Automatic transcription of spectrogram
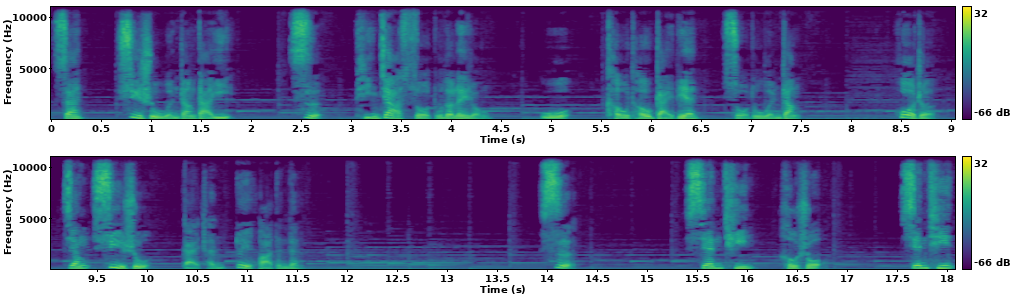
三、叙述文章大意；四、评价所读的内容；五、口头改编所读文章，或者将叙述改成对话等等。四，先听后说，先听，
